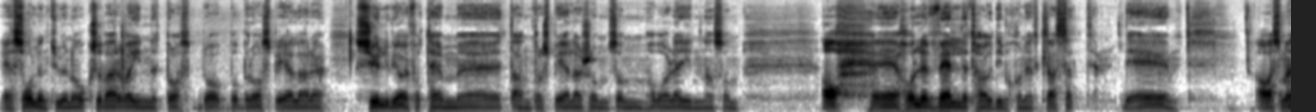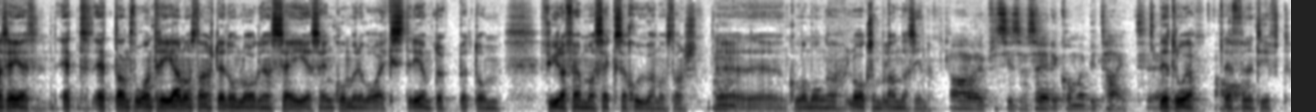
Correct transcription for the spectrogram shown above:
Eh, Sollentuna har också värvat in ett bra, bra, bra spelare. Sylvia har ju fått hem eh, ett antal spelare som, som har varit där innan som ja, eh, håller väldigt hög division 1-klass. Det är, ja, som jag säger, ett, ettan, tvåan, trean någonstans, det är de lagen jag säger. Sen kommer det vara extremt öppet om fyra, femma, sexa, sjua någonstans. Mm. Det kommer vara många lag som blandas in. Ja, precis som jag säger, det kommer bli tight. Det tror jag, ja. definitivt.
